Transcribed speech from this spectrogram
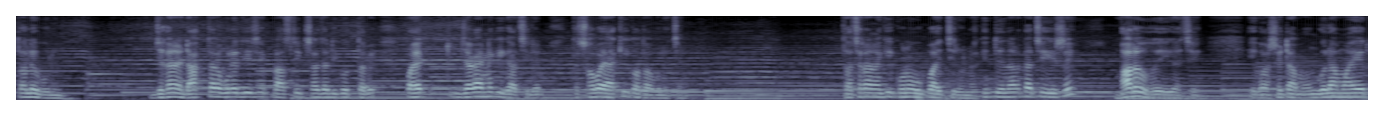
তাহলে বলুন, যেখানে ডাক্তার বলে দিয়েছে প্লাস্টিক সার্জারি করতে হবে, কয়েক জায়গায় নাকি গেছিলেন, তা সবাই একই কথা বলেছেন। তাছাড়া নাকি কোনো উপায় ছিল না, কিন্তু এনার কাছে এসে ভালো হয়ে গেছে। এবার সেটা মঙ্গলা মায়ের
